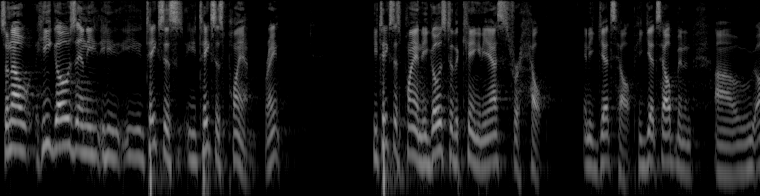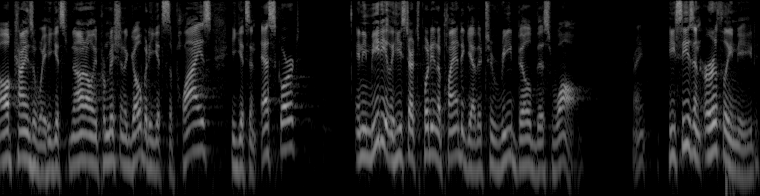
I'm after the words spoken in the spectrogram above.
So now he goes and he, he, he, takes, his, he takes his plan, right? He takes his plan, he goes to the king, and he asks for help and he gets help. He gets help in uh, all kinds of ways. He gets not only permission to go, but he gets supplies, he gets an escort, and immediately he starts putting a plan together to rebuild this wall. Right? He sees an earthly need,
